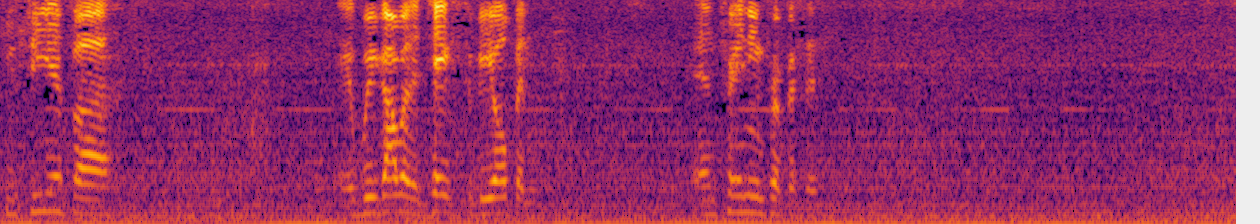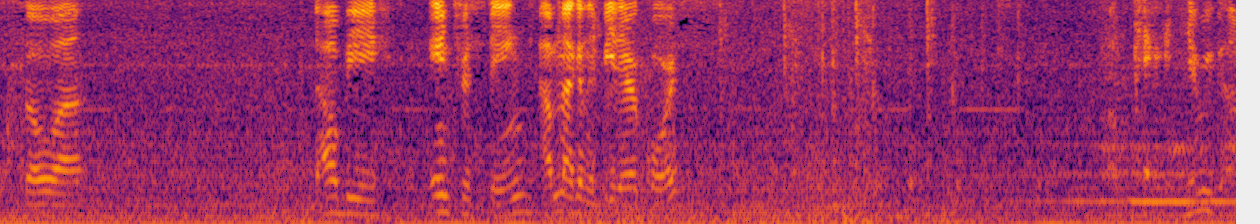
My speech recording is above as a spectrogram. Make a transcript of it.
to see if uh we got what it takes to be open and training purposes. So uh, that'll be interesting. I'm not gonna be there, of course. Okay, here we go.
